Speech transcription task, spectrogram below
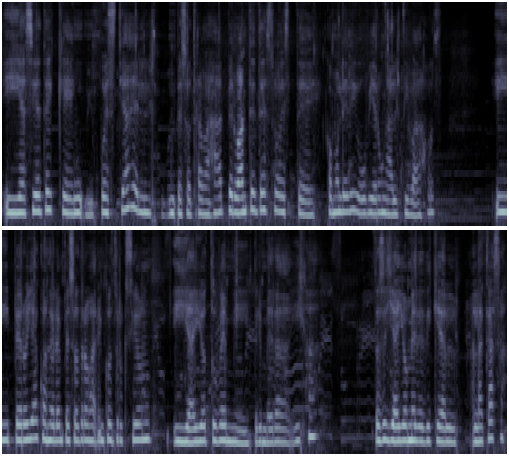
y así es de que pues ya él empezó a trabajar, pero antes de eso, este, como le digo, hubieron altibajos. Y, pero ya cuando él empezó a trabajar en construcción y ya yo tuve mi primera hija, entonces ya yo me dediqué al, a la casa,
